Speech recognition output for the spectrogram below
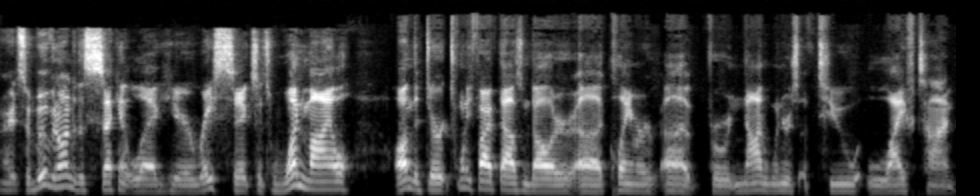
All right, so moving on to the second leg here, race six. It's one mile on the dirt, twenty-five thousand uh, dollar claimer uh, for non-winners of two lifetime.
